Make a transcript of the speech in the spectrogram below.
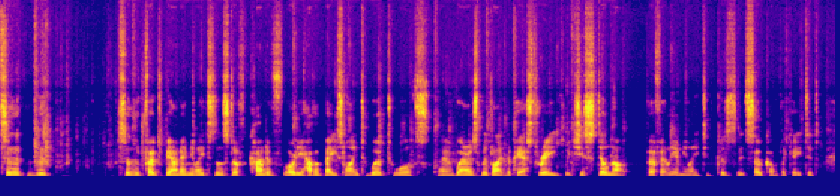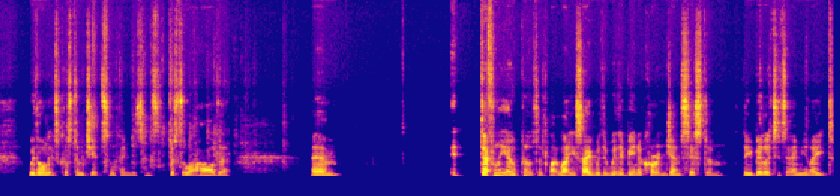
so the so the folks behind emulators and stuff kind of already have a baseline to work towards. Uh, whereas with like the PS3, which is still not perfectly emulated because it's so complicated with all its custom chips and things, it's just a lot harder. Um, definitely opens, like like you say, with it with it being a current gen system, the ability to emulate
